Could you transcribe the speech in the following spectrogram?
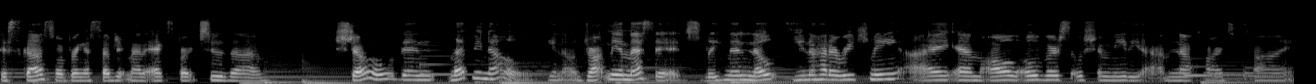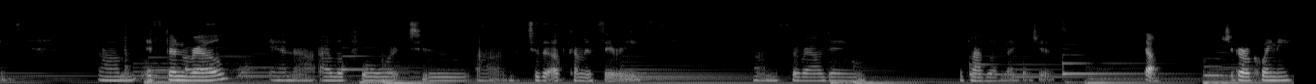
discuss or bring a subject matter expert to the show, then let me know. You know, drop me a message, leave me a note. You know how to reach me. I am all over social media. I'm not hard to find. Um, it's been real, and uh, I look forward to um, to the upcoming series um, surrounding the five love languages. So, it's your girl Queenie.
